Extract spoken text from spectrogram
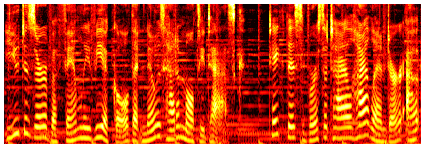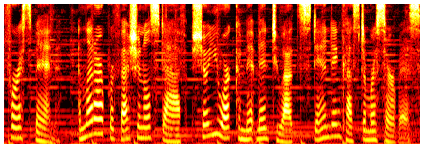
You deserve a family vehicle that knows how to multitask. Take this versatile Highlander out for a spin and let our professional staff show you our commitment to outstanding customer service.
